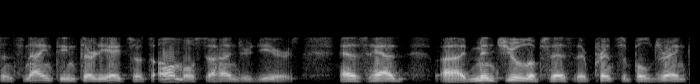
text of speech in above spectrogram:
since 1938, so it's almost a hundred years, has had uh, mint juleps as their principal drink,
